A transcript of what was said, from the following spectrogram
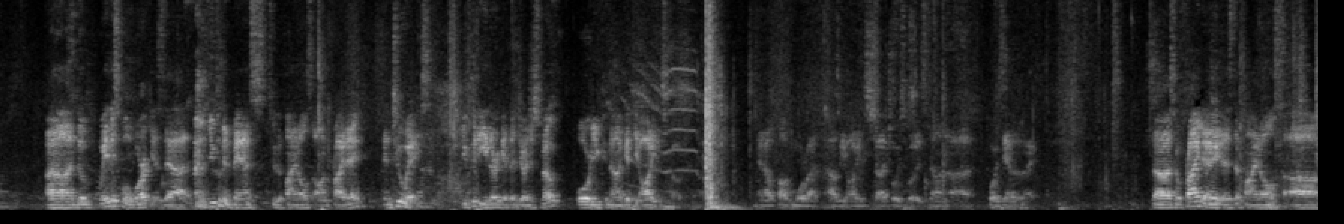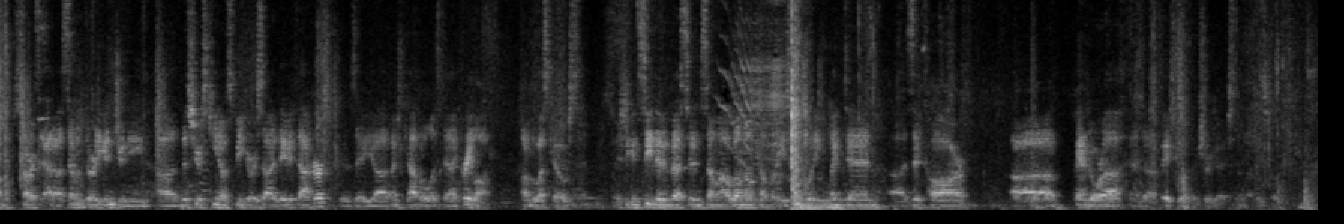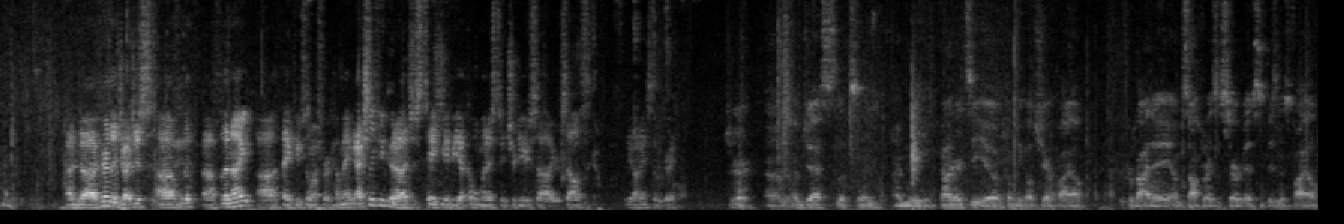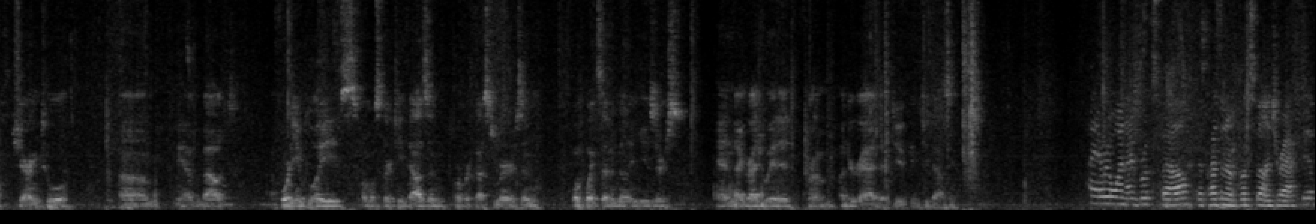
Uh, the way this will work is that you can advance to the finals on Friday in two ways. You could either get the judges' vote, or you can uh, get the audience vote. And I'll talk more about how the audience uh, choice vote is done uh, towards the end of the night. So, so Friday is the final. Um, starts at uh, 7:30 in Geneen. Uh, this year's keynote speaker is uh, David Thacker, who's a uh, venture capitalist at Greylock on the West Coast. As you can see, they've invested in some uh, well-known companies, including LinkedIn, uh, Zipcar, uh, Pandora, and uh, Facebook. I'm sure you guys know about Facebook. And uh, here are the judges uh, for, the, uh, for the night. Uh, thank you so much for coming. Actually, if you could uh, just take maybe a couple minutes to introduce uh, yourselves to the audience, that would be great. Sure. Um, I'm Jes Lipson. I'm the founder and CEO of a company called ShareFile. We provide a um, software as a service business file sharing tool. Um, we have about 40 employees, almost 13,000 corporate customers, and 1.7 million users. And I graduated from undergrad at Duke in 2000. Hi everyone, I'm Brooks Bell, the president of Brooks Bell Interactive.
